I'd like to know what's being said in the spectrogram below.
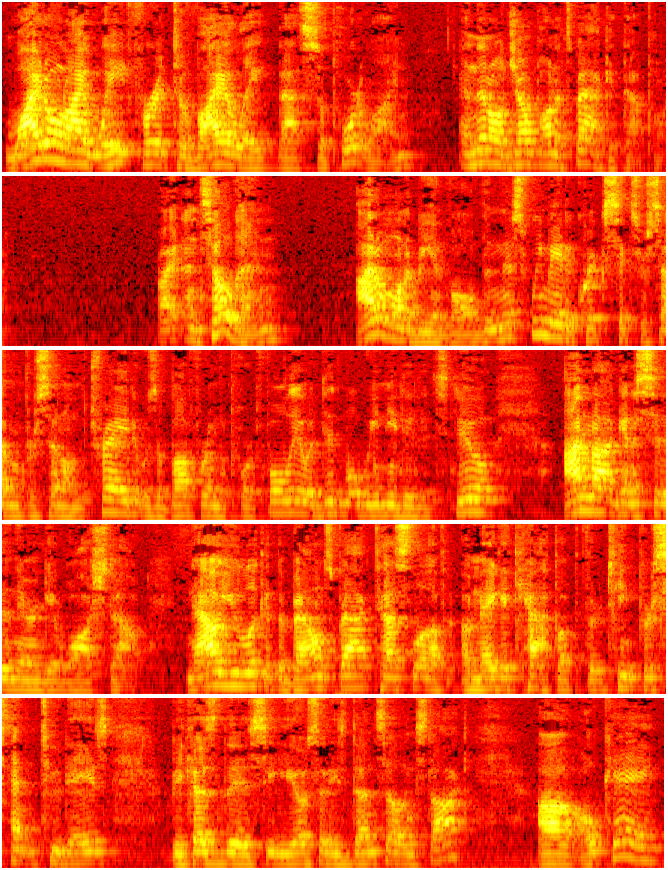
why don't I wait for it to violate that support line and then I'll jump on its back at that point, right? Until then, I don't want to be involved in this. We made a quick six or 7% on the trade. It was a buffer in the portfolio. It did what we needed it to do. I'm not going to sit in there and get washed out. Now you look at the bounce back, Tesla up, a mega cap up 13% in two days because the CEO said he's done selling stock. Uh, okay,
